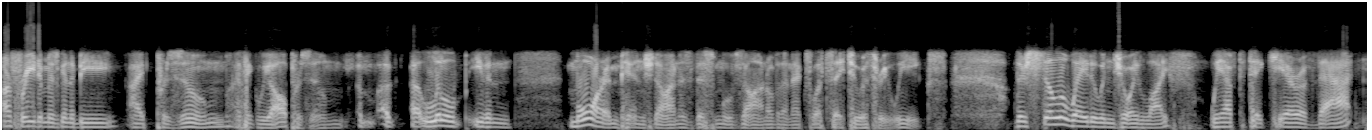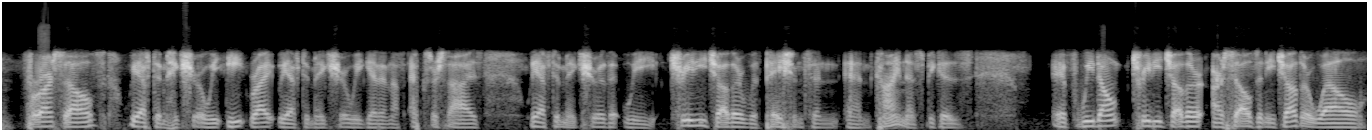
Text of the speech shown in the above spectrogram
our freedom is going to be, I presume, I think we all presume, a, a little even more impinged on as this moves on over the next, let's say, two or three weeks. There's still a way to enjoy life. We have to take care of that for ourselves. We have to make sure we eat right. We have to make sure we get enough exercise. We have to make sure that we treat each other with patience and, and kindness because if we don't treat each other, ourselves, and each other well,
